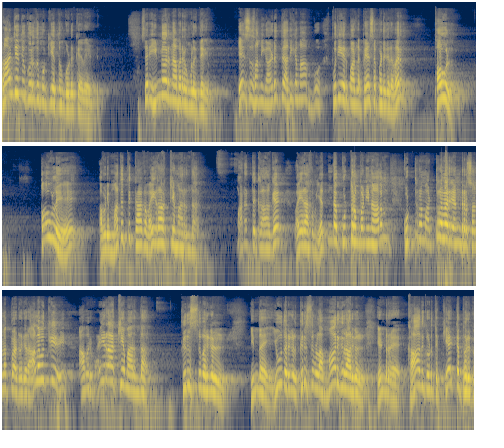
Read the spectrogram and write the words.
ராஜ்யத்து குறித்து முக்கியத்துவம் கொடுக்க வேண்டும். சரி இன்னொரு நபர் உங்களுக்கு தெரியும். இயேசு சாமிக்கு அடுத்து அதிகமாக புதிய ஏற்பாட்டில் பேசப்படுகிறவர் பவுல். பவுலு அப்படி மதத்துக்காக வைராக்கியமாக இருந்தார். மதத்துக்காக வைராகம் எந்த குற்றம் பண்ணினாலும் குற்றம் அற்றவர் என்று சொல்லப்படுகிற அளவுக்கு அவர் வைராக்கியமாக இருந்தார். கிறிஸ்துவர்கள் இந்த யூதர்கள் கிறிஸ்தவர்களா மாறுகிறார்கள் என்று காது கொடுத்து கேட்ட பிறகு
